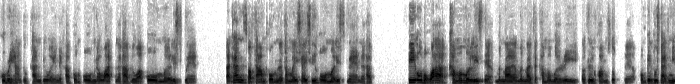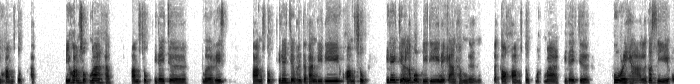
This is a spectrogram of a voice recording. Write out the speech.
ผู้บริหารทุกท่านด้วยนะครับ ผมโอมนวัฒนะครับ หรือว่าโอมเมอริสแมนแต่ท่านสอบถามผมนะทำไมใช้ชื่อโอมเมอริสแมนนะครับ CEO บอกว่าคำว่าเมอริสเนี่ยมันมามันมาจากคำว่าเมอรี่ก็คือความสุขเนี่ยผมเป็นผู้ชายที่มีความสุขครับ มีความสุขมากครับ ความสุขที่ได้เจอเมอริสความสุขที่ได้เจอผลิตภัณฑ์ดีๆ ความสุขที่ได้เจอระบบดีๆ ในการทำเงิน และก็ความสุขมากๆ ที่ได้เจอผู้บริหารแล้วก็ CEO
